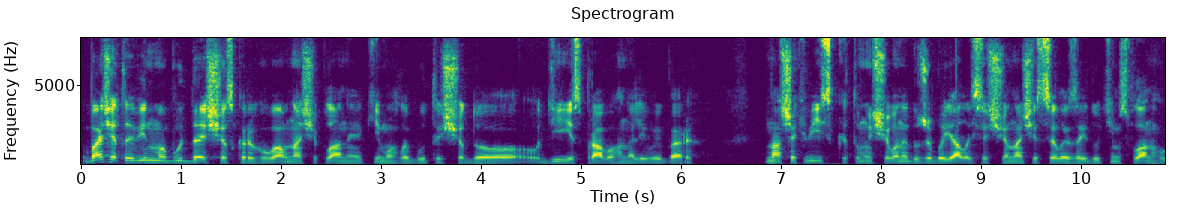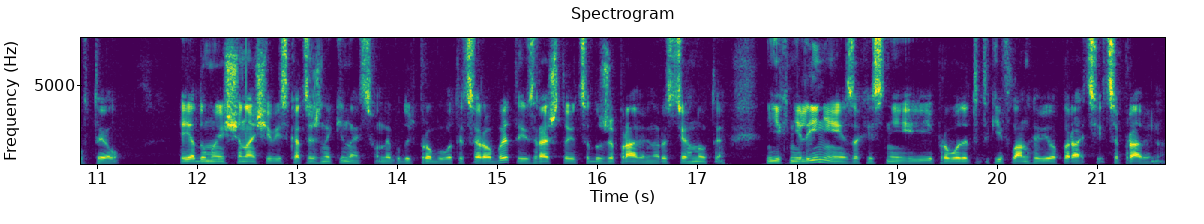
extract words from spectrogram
Бачите, він, мабуть, дещо скоригував наші плани, які могли бути щодо дії з правого на лівий берег. наших військ, тому що вони дуже боялися, що наші сили зайдуть їм з флангу в тил. І я думаю, що наші війська це ж не кінець. Вони будуть пробувати це робити. І, зрештою, це дуже правильно розтягнути їхні лінії захисні і проводити такі флангові операції. Це правильно.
